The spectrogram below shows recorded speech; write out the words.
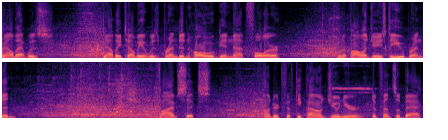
Well, that was Now they tell me it was Brendan Hogue and not Fuller. And apologies to you, Brendan. 5'6", 150 pound junior defensive back.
